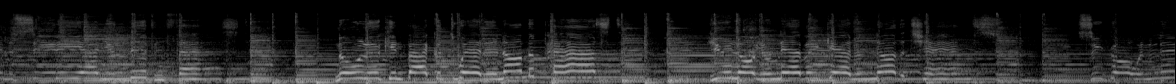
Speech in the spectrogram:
in the city and you're living fast. No looking back or dwelling on the past. You know you'll never get another chance. So go and live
